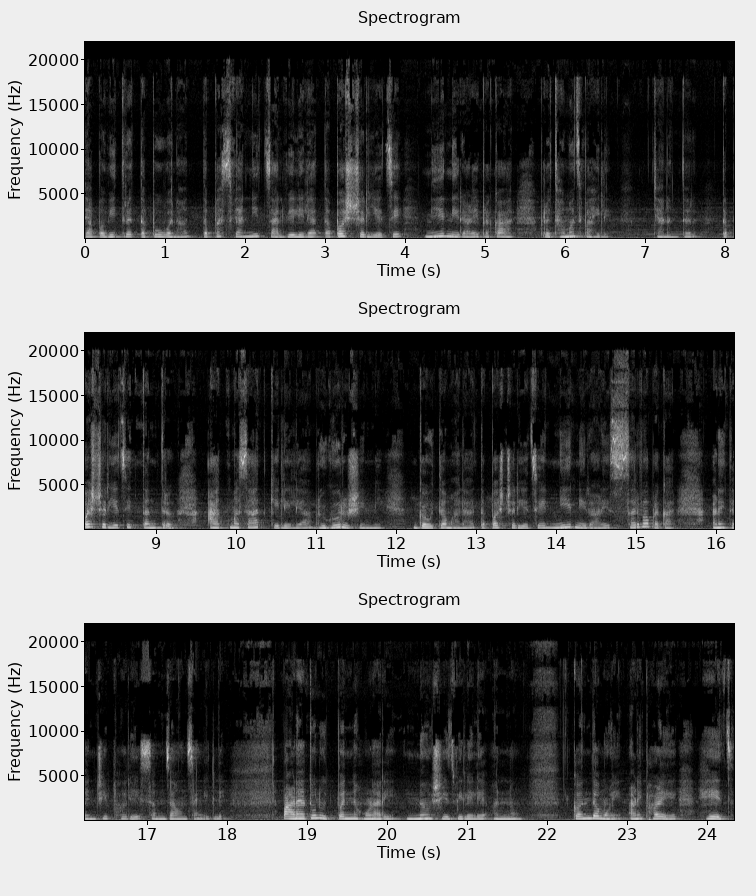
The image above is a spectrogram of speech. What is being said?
त्या पवित्र तपोवनात तपस्व्यांनी चालविलेल्या तपश्चर्येचे निरनिराळे प्रकार प्रथमच पाहिले. त्यानंतर तपश्चर्येचे तंत्र आत्मसात केलेल्या भृगु ऋषींनी गौतमाला तपश्चर्येचे निरनिराळे सर्व प्रकार आणि त्यांची फले समजावून सांगितले. पाण्यातून उत्पन्न होणारे न शिजविलेले अन्न कंदमुळे आणि फळे हेच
